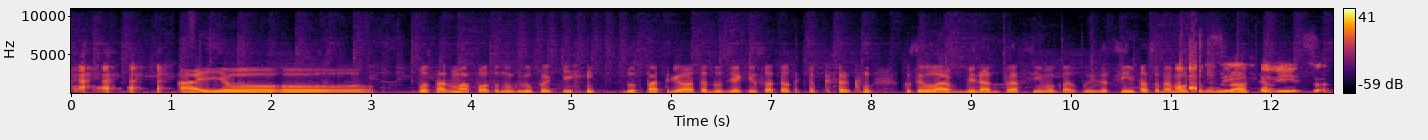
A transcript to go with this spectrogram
aí o, o. Postaram uma foto no grupo aqui dos patriotas do dia que os patriotas ficaram com, com o celular virado pra cima, com as luzes assim, passando a mão chamando os Sim, OVNI. eu vi isso.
